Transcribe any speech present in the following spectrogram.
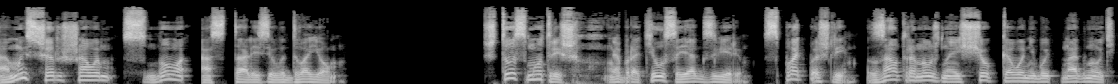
а мы с Шершавым снова остались вдвоем. «Что смотришь?» – обратился я к зверю. «Спать пошли. Завтра нужно еще кого-нибудь нагнуть.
